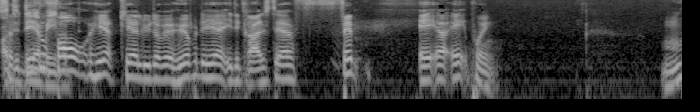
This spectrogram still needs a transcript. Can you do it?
Og Så det det, er det, det du mener. får her, kære lytter, ved at høre på det her i det gratis, det er 5 A og A point. Mm.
